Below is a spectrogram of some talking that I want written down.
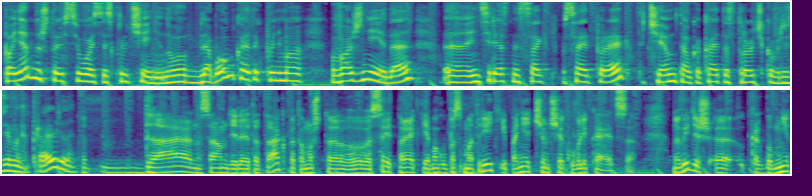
Понятно, что всего есть исключение, но для Бобука, я так понимаю, важнее, да, э, интересный сайт, сайт-проект, чем там какая-то строчка в резюме, правильно? Да, на самом деле это так, потому что сайт-проект я могу посмотреть и понять, чем человек увлекается. Но видишь, э, как бы мне,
